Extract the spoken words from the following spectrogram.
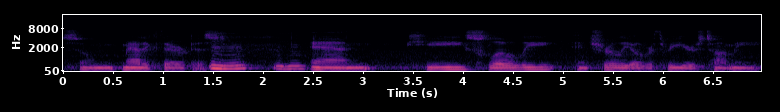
somatic therapist hmm hmm and he slowly and surely over three years taught me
